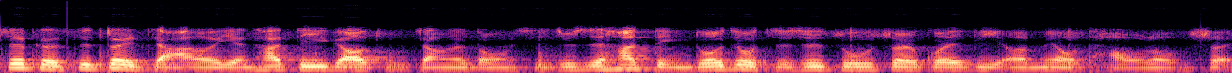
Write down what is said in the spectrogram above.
这个是对甲而言，他第一个要主张的东西，就是他顶多就只是租税规避，而没有逃漏税。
